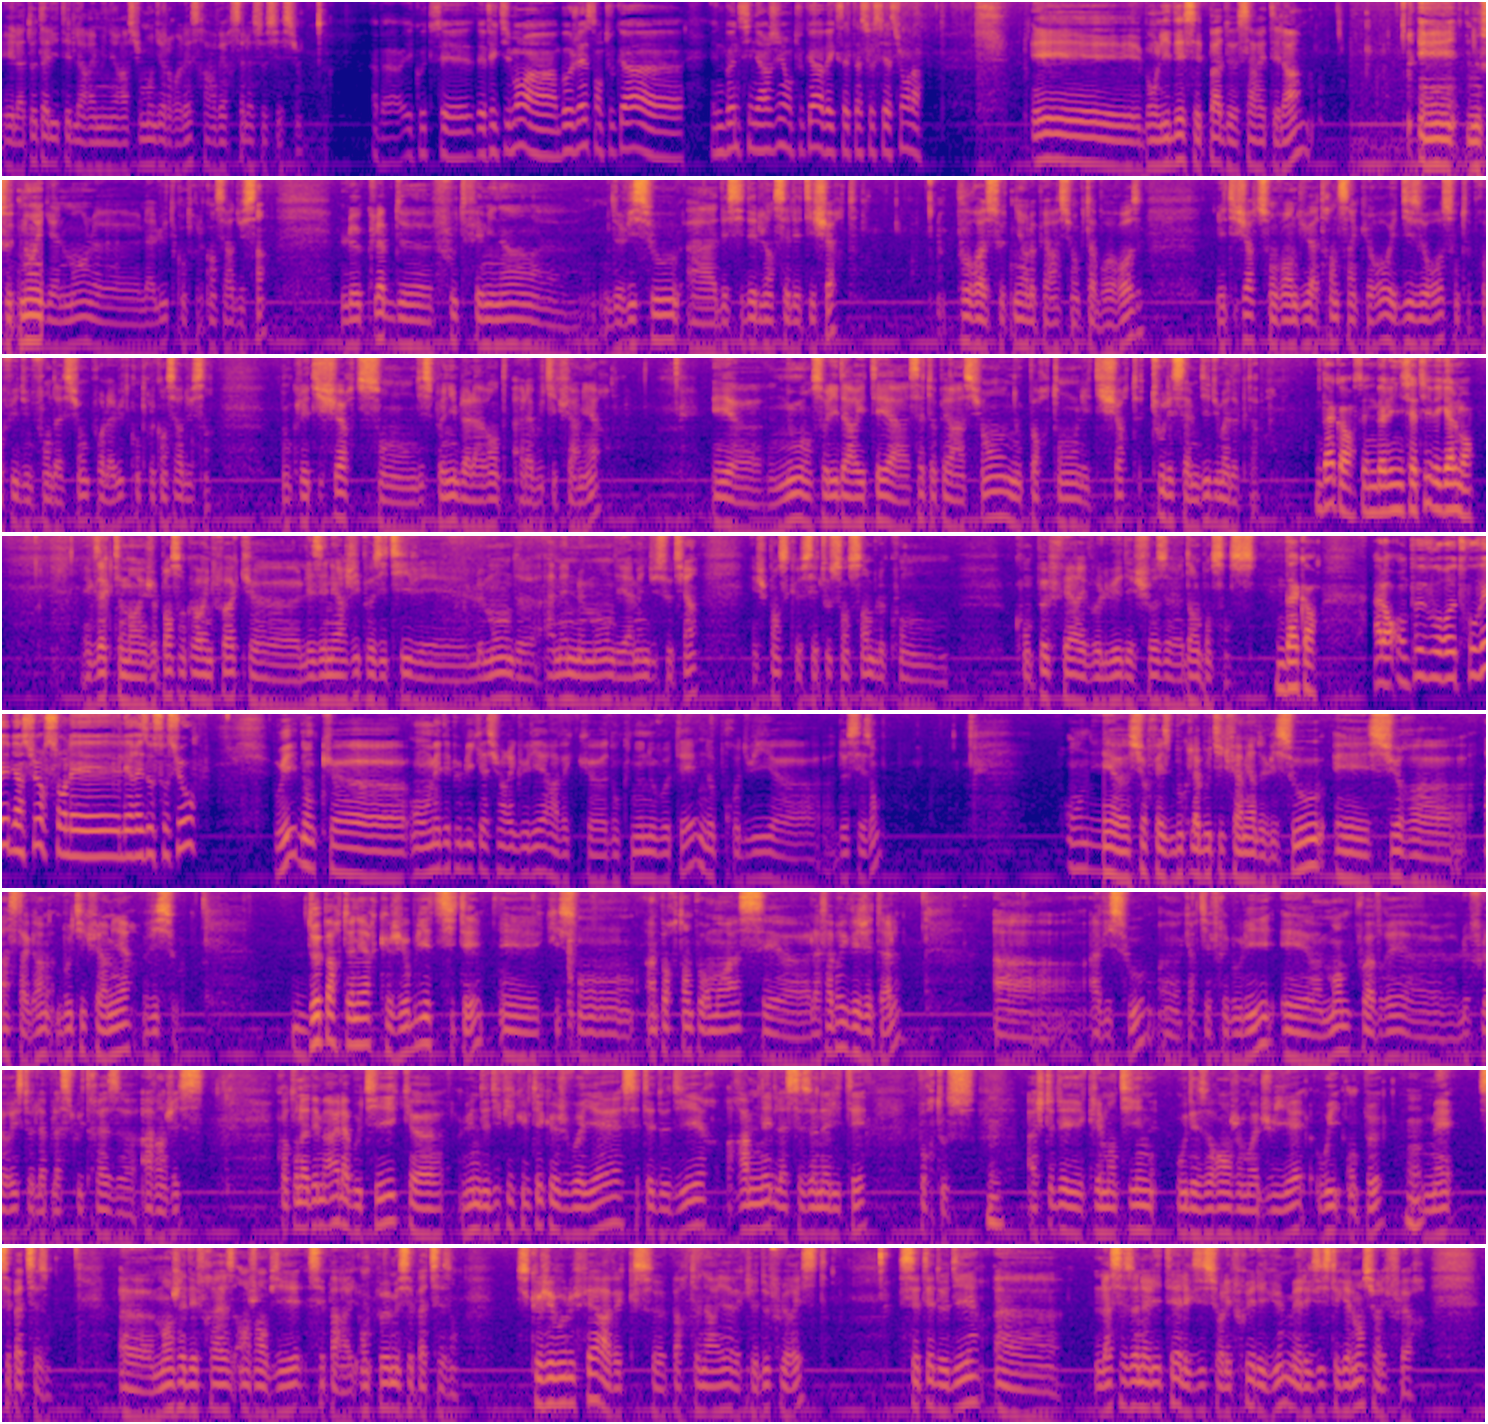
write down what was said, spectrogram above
Et la totalité de la rémunération mondiale relais sera reversée à l'association. Ah bah, écoute, c'est effectivement un beau geste, en tout cas, euh, une bonne synergie, en tout cas, avec cette association-là. Et bon, l'idée, c'est pas de s'arrêter là. Et nous soutenons également la lutte contre le cancer du sein. Le club de foot féminin euh, de Vissou a décidé de lancer des t-shirts pour soutenir l'opération Octobre Rose. Les t-shirts sont vendus à 35 euros et 10 euros sont au profit d'une fondation pour la lutte contre le cancer du sein. Donc les t-shirts sont disponibles à la vente à la boutique fermière. Et euh, nous, en solidarité à cette opération, nous portons les t-shirts tous les samedis du mois d'octobre. D'accord, c'est une belle initiative également. Exactement, et je pense encore une fois que les énergies positives et le monde amènent le monde et amènent du soutien. Et je pense que c'est tous ensemble qu'on peut faire évoluer des choses dans le bon sens. D'accord. Alors on peut vous retrouver bien sûr sur les, réseaux sociaux? Oui, donc euh, on met des publications régulières avec euh, donc nos nouveautés, nos produits euh, de saison. On est euh, sur Facebook, la boutique fermière de Vissou, et sur euh, Instagram, boutique fermière Vissou. Deux partenaires que j'ai oublié de citer et qui sont importants pour moi, c'est euh, la fabrique végétale à, Vissou, quartier Fribouli, et Monde Poivré, le fleuriste de la place Louis XIII à Rungis. Quand on a démarré la boutique, l'une des difficultés que je voyais, c'était de dire ramener de la saisonnalité pour tous. Hmm. Acheter des clémentines ou des oranges au mois de juillet, oui, on peut, hmm. mais c'est pas de saison. Euh, manger des fraises en janvier, c'est pareil, on peut, mais c'est pas de saison. Ce que j'ai voulu faire avec ce partenariat avec les deux fleuristes, c'était de dire euh, la saisonnalité, elle existe sur les fruits et légumes, mais elle existe également sur les fleurs.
